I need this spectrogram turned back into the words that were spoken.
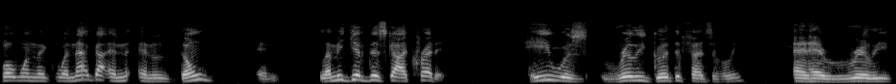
But when the when that guy and and don't and let me give this guy credit, he was really good defensively and had really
